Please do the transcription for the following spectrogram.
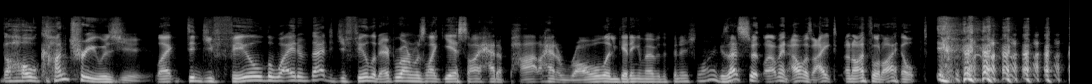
the whole country was you. Like, did you feel the weight of that? Did you feel that everyone was like, yes, I had a part, I had a role in getting him over the finish line? Because that's certainly, I mean, I was eight and I thought I helped.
